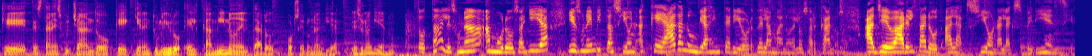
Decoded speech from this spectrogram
que te están escuchando, que quieren tu libro El Camino del Tarot, por ser una guía, es una guía, ¿no? Total, es una amorosa guía y es una invitación a que hagan un viaje interior de la mano de los arcanos, a llevar el tarot a la acción, a la experiencia.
